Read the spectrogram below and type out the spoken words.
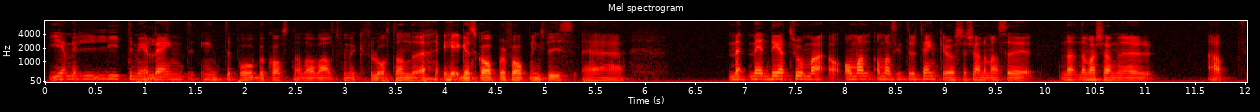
ge mig lite mer längd, inte på bekostnad av allt för mycket förlåtande egenskaper förhoppningsvis. Eh, men, men det tror man, om man, om man sitter och tänker och så känner man sig, när, när man känner att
